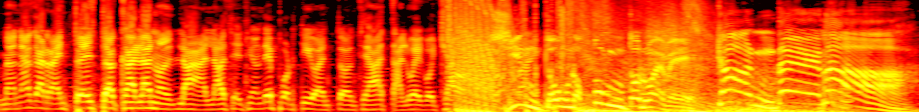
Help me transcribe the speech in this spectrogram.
Me van a agarrar entonces esto acá la, no- la, la sesión deportiva, entonces hasta luego, chao. 101.9 Candela.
